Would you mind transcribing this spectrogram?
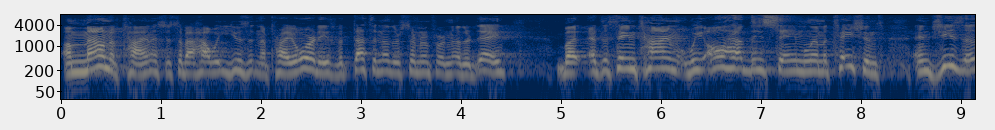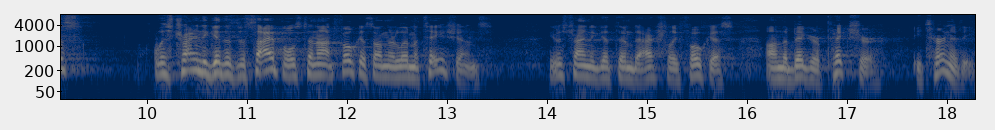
amount of time. It's just about how we use it in the priorities, but that's another sermon for another day. But at the same time, we all have these same limitations. And Jesus was trying to get his disciples to not focus on their limitations. He was trying to get them to actually focus on the bigger picture, eternity.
